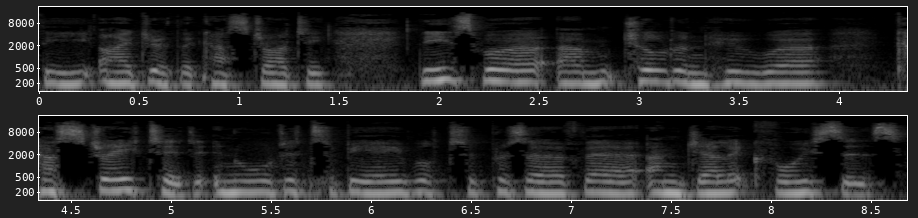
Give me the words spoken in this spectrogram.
the idea of the castrati. These were um, children who were castrated in order to be able to preserve their angelic voices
